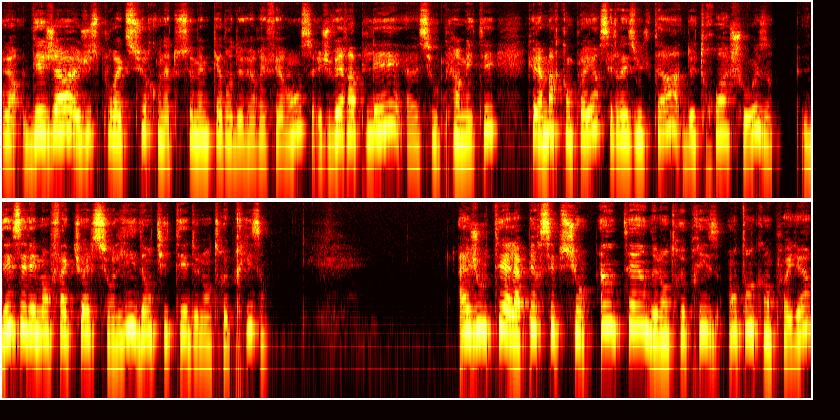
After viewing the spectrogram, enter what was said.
Alors déjà, juste pour être sûr qu'on a tous le même cadre de référence, je vais rappeler, euh, si vous permettez, que la marque employeur, c'est le résultat de trois choses. Des éléments factuels sur l'identité de l'entreprise, ajouter à la perception interne de l'entreprise en tant qu'employeur,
